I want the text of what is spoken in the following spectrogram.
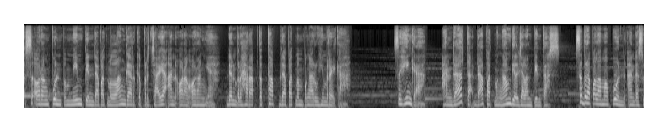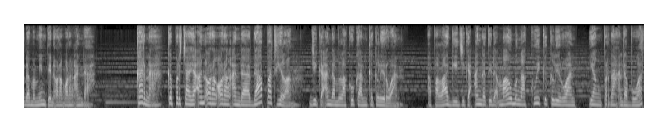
Tak seorang pun pemimpin dapat melanggar kepercayaan orang-orangnya dan berharap tetap dapat mempengaruhi mereka. Sehingga Anda tak dapat mengambil jalan pintas, seberapa lama pun Anda sudah memimpin orang-orang Anda. Karena kepercayaan orang-orang Anda dapat hilang jika Anda melakukan kekeliruan. Apalagi jika Anda tidak mau mengakui kekeliruan yang pernah Anda buat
